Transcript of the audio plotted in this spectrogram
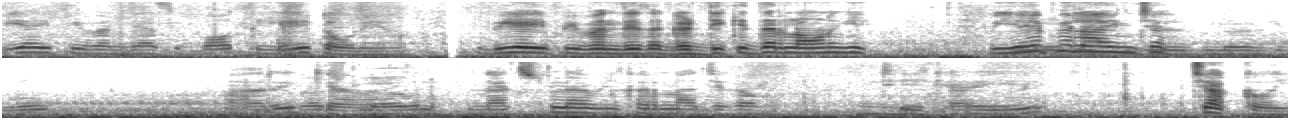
ਵੀਆਈਪੀ ਬੰਦੇ ਹਾਂ, ਅਸੀਂ ਬਹੁਤ ਲੇਟ ਆਉਣੇ ਆ ਵੀਆਈਪੀ ਬੰਦੇ ਤਾਂ ਗੱਡੀ ਕਿੱਧਰ ਲਾਉਣਗੇ? ਵੀਆਈਪੀ ਲਾਈਨ 'ਚ। ਲੈਣ ਚ ਬ్రో level. ਨੈਕਸਟ ਲੈਵਲ ਕਰਨਾ ਅੱਜ ਕੰਮ ਠੀਕ ਹੈ ਇਹ ਚੱਕ ਬਈ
